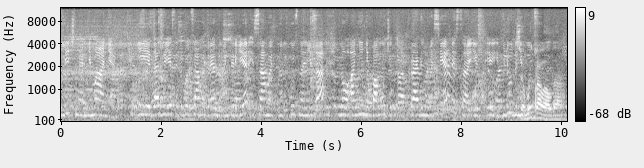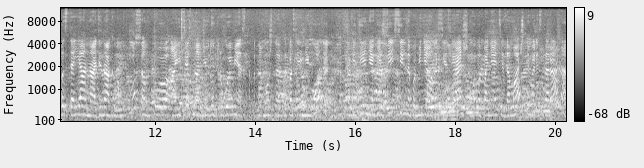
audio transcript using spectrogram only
личное внимание. И даже если это будет самый трендовый интерьер и самая ну, вкусная еда, но они не получат э, правильного сервиса и, и, и блюда Все, не будут провал, да. постоянно одинаковым вкусом, то, а, естественно, они уйдут в другое место потому что за последние годы поведение гостей сильно поменялось. Если раньше было понятие домашнего ресторана,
